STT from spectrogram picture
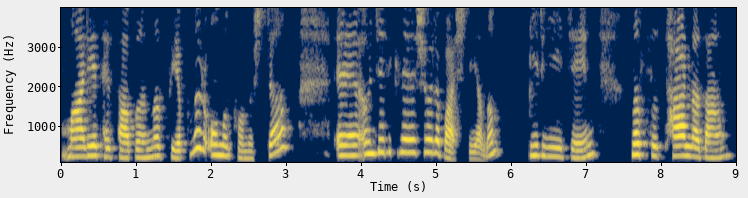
maliyet hesabı nasıl yapılır onu konuşacağız. Ee, öncelikle şöyle başlayalım. Bir yiyeceğin nasıl tarladan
